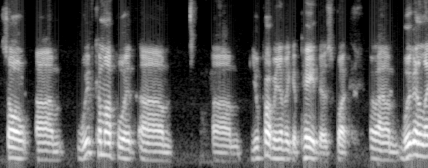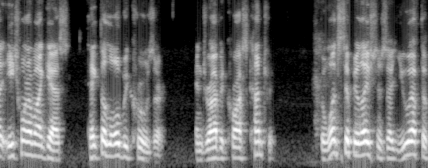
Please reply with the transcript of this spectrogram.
So um, we've come up with. Um, um, you'll probably never get paid this, but um, we're going to let each one of our guests take the Lobie Cruiser and drive it cross country. The one stipulation is that you have to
